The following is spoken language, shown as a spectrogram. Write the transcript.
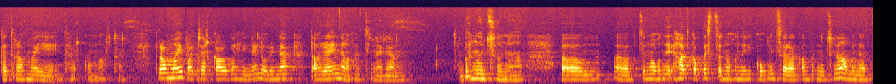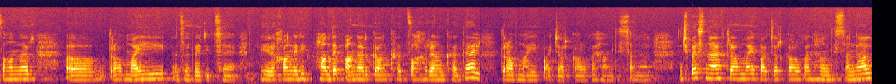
դա տրավմայի է ենթարկում մարդուն։ Տրավմայի պատճառ կարող են լինել օրինակ տարային աղետները, բռնությունը, ծնողներ հատկապես ծնողների կողմից սեռական բռնությունը ամենածանր տրավմայի ձևերից է։ Երեխաների հանդեպ անարգանքը, ծաղրանքը դա էլ տրավմայի պատճառ կարող է հանդիսանալ։ Ինչպես նաև տրավմայի պատճառ կարող են հանդիսանալ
